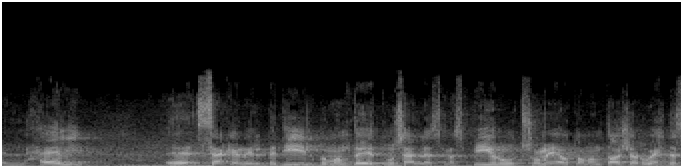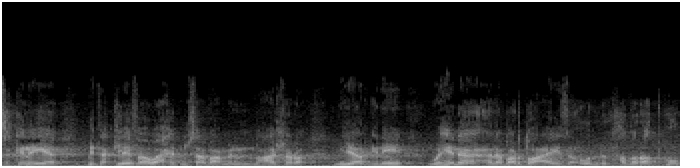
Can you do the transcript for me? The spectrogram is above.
الحالي. سكن البديل بمنطقة مثلث ماسبيرو 918 وحدة سكنية بتكلفة 1.7 من 10 مليار جنيه. وهنا أنا برضو عايز أقول لحضراتكم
